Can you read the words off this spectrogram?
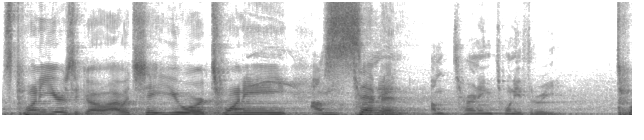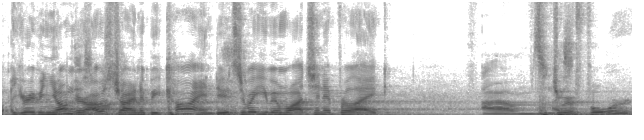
It's 20 years ago. I would say you are 27. I'm turning, I'm turning 23. Tw- You're even younger. I was trying to be kind, dude. So wait, you've been watching it for like Um, since I you were s- four?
